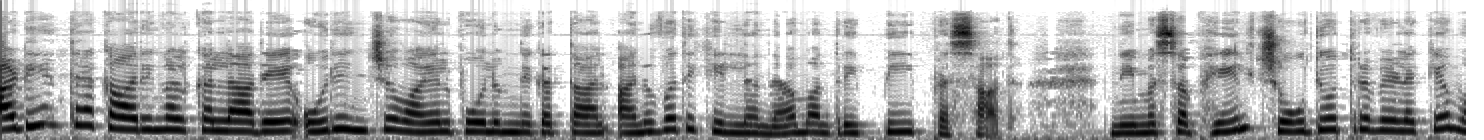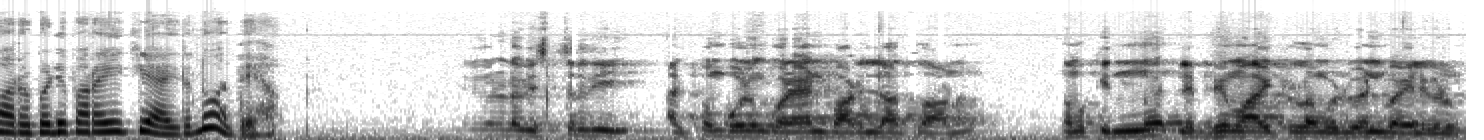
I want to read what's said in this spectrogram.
അടിയന്തര കാര്യങ്ങൾക്കല്ലാതെ ഒരിഞ്ച് വയൽ പോലും നികത്താൻ അനുവദിക്കില്ലെന്ന് മന്ത്രി പി പ്രസാദ്. നിയമസഭയിൽ ചോദ്യോത്തരവേളയ്ക്ക് മറുപടി പറയുകയായിരുന്നു അദ്ദേഹം. വിസ്തൃതി അല്പം പോലും കുറയാൻ പാടില്ലാത്തതാണ്. നമുക്ക് ഇന്ന് ലഭ്യമായിട്ടുള്ള മുഴുവൻ വയലുകളും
